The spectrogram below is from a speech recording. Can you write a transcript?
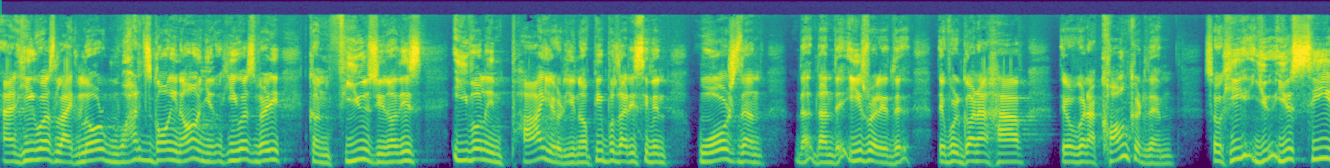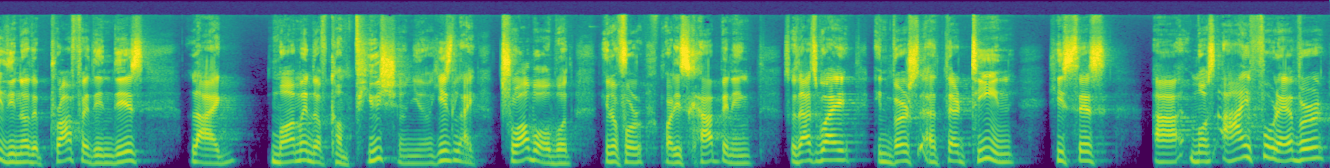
And he was like, Lord, what is going on? You know, he was very confused. You know, this evil empire, you know, people that is even worse than, than the Israeli, they, they were going to have, they were going to conquer them. So he, you, you see, you know, the prophet in this like moment of confusion, you know, he's like troubled, but, you know, for what is happening. So that's why in verse uh, 13, he says, uh, must I forever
